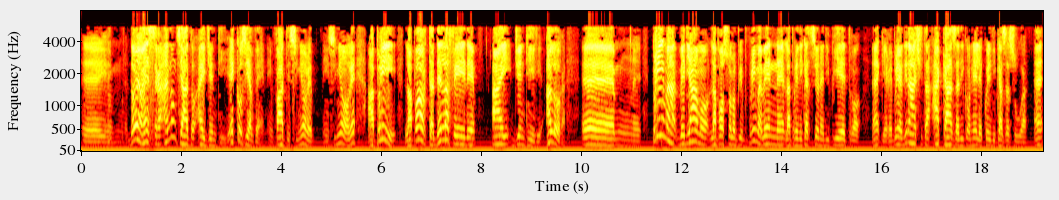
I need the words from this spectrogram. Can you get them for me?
eh, doveva essere annunziato ai gentili e così avvenne. Infatti il Signore, il Signore aprì la porta della fede ai gentili. Allora, eh, prima vediamo l'Apostolo Pietro, prima venne la predicazione di Pietro, eh, che era ebreo di nascita, a casa di Cornelio e quelli di casa sua, eh,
